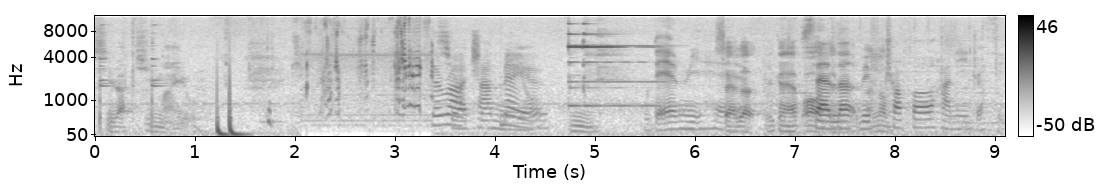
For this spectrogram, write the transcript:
Sriracha mayo. Sriracha mayo. Then we have Salad. You can have all of them. salad with truffle honey dressing.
